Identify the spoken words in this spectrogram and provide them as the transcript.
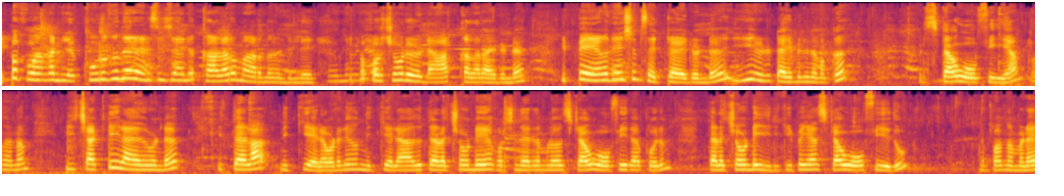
ഇപ്പൊ കണ്ടില്ലേ കുറുകുന്നതിനനുസരിച്ച് അതിന്റെ കളർ മാറുന്ന കണ്ടില്ലേ? ഇപ്പൊ കുറച്ചും കൂടി ഒരു ഡാർക്ക് കളർ ആയിട്ടുണ്ട്. ഇപ്പൊ ഏകദേശം സെറ്റ് ആയിട്ടുണ്ട്. ഈ ഒരു ടൈമിൽ നമുക്ക് സ്റ്റൗ ഓഫ് ചെയ്യാം. കാരണം ഈ ചട്ടിയിലായതുകൊണ്ട് ഈ തിള നിൽക്കുകയില്ല ഉടനെ ഒന്നും നിൽക്കുകയില്ല അത് തിളച്ചോണ്ടേ കുറച്ച് നേരം നമ്മൾ സ്റ്റൗ ഓഫ് ചെയ്താൽ പോലും തിളച്ചോണ്ടേ ഇരിക്കും. ഇപ്പം ഞാൻ സ്റ്റൗ ഓഫ് ചെയ്തു. അപ്പം നമ്മുടെ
